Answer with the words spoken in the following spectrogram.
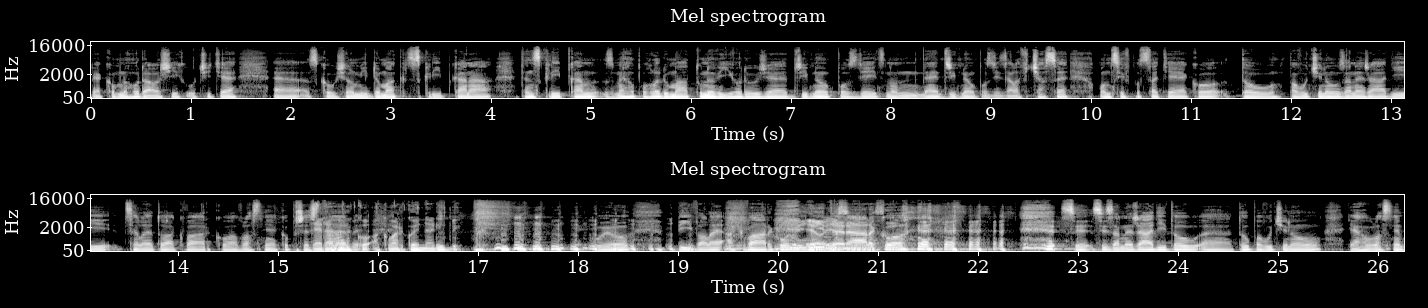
jako mnoho dalších, určitě eh, zkoušel mít doma sklípkana. Ten sklípkan z mého pohledu má tu nevýhodu, že dřív nebo později, no ne dřív nebo později, ale v čase on si v podstatě jako tou pavučinou zaneřádí celé to akvárko a vlastně jako přestane... Terárko, akvárko je na ryby. Děkuju. Bývalé akvárko, nyní jo, terárko. si, si zaneřádí tou, uh, tou pavučinou. Já ho vlastně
